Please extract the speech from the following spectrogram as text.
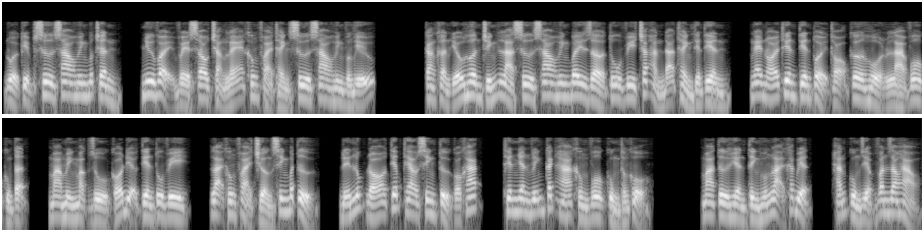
đuổi kịp sư sao huynh bước chân, như vậy về sau chẳng lẽ không phải thành sư sao huynh vương hữu? Càng khẩn yếu hơn chính là sư sao huynh bây giờ tu vi chắc hẳn đã thành thiên tiên, nghe nói thiên tiên tuổi thọ cơ hồ là vô cùng tận, mà mình mặc dù có địa tiên tu vi, lại không phải trường sinh bất tử, đến lúc đó tiếp theo sinh tử có khác, thiên nhân vĩnh cách há không vô cùng thống khổ. Mà từ hiền tình huống lại khác biệt, hắn cùng diệp văn giao hảo.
